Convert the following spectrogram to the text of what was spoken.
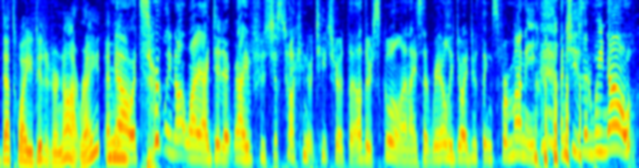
that's why you did it or not, right? I mean, no, it's certainly not why I did it. I was just talking to a teacher at the other school, and I said, "Rarely do I do things for money," and she said, "We know."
